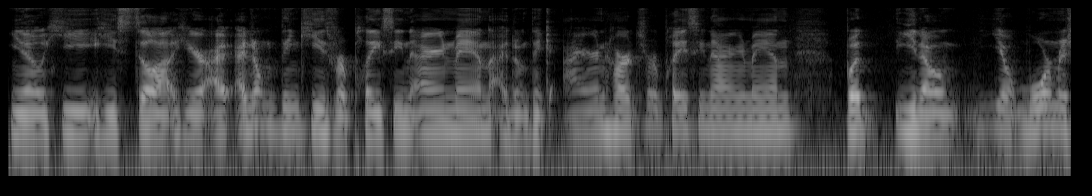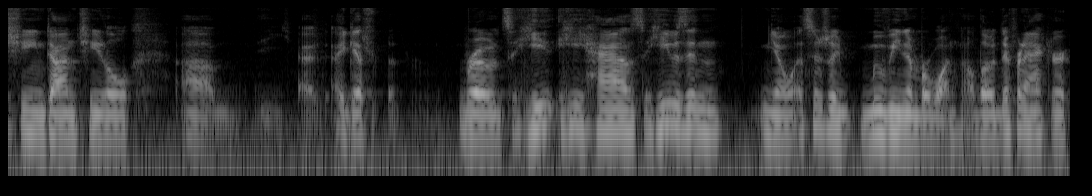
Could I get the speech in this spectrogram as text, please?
You know, he he's still out here. I, I don't think he's replacing Iron Man. I don't think Ironheart's replacing Iron Man. But you know, you know, War Machine, Don Cheadle, um, I, I guess Rhodes. He he has he was in you know essentially movie number one, although a different actor.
